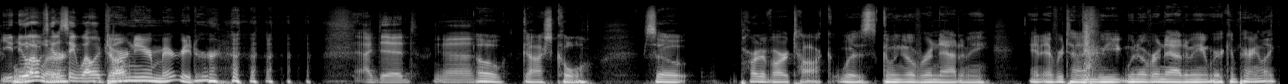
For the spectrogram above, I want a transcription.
You knew I was going to say Weller 12? Darn near married her. I did. Yeah. Oh gosh, Cole. So part of our talk was going over anatomy, and every time we went over anatomy, we were comparing like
